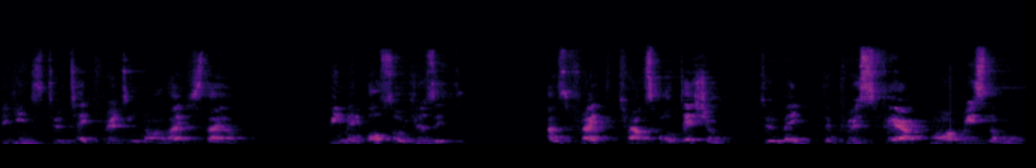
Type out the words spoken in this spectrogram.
begins to take root in our lifestyle, we may also use it as freight transportation to make the cruise fare more reasonable.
